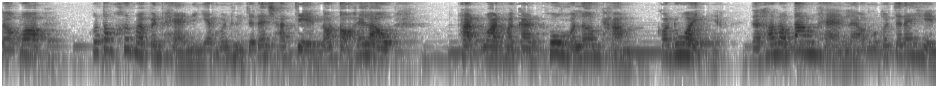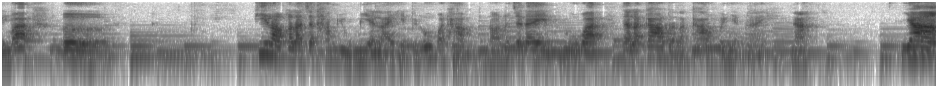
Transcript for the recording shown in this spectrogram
แล้วก็ก็ต้องขึ้นมาเป็นแผนอย่างเงี้ยมันถึงจะได้ชัดเจนเนาะต่อให้เราผลัดวันพาการพุ่งมาเริ่มทำก็ด้วยเนี่ย แต่ถ้าเราตั้งแผนแล้วมันก็จะได้เห็นว่า เออที่เรากำลังจะทำอยู่มีอะไรเห็นเป็นรูปธรรมเนาะเราจะได้รู้ว่าแต่ละก้าวแต่ละก้าวเป็นยังไงนะอย่าง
